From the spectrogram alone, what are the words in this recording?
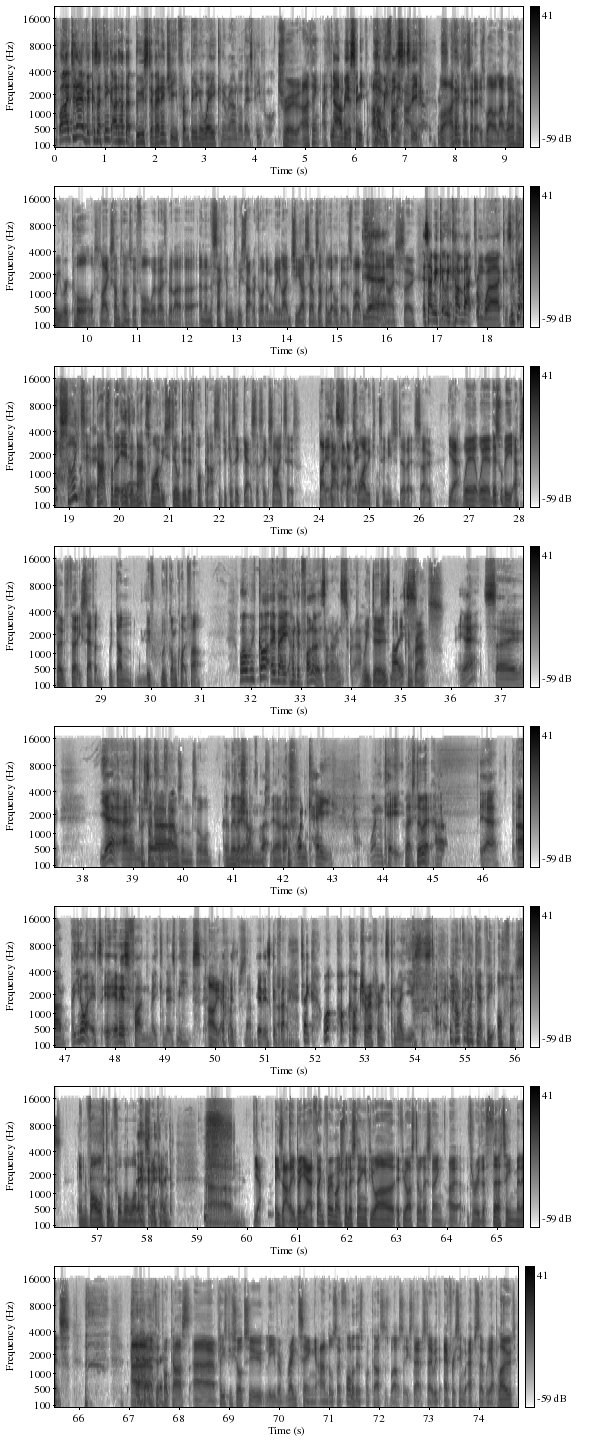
well, I don't know because I think I'd have that boost of energy from being awake and around all those people. True, and I think I think No, I'll be asleep. I'll be fast asleep. yeah. Well, I think I said it as well. Like whenever we record, like sometimes before, we're both a bit like, uh, and then the second we start recording, we like g ourselves up a little bit as well, which is quite nice. So It's like we, co- we come back from work. We like, get "Oh, excited. That's what it is, and that's why we still do this podcast. Is because it gets us excited. Like that's that's why we continue to do it. So yeah, we're we're this will be episode thirty seven. We've done we've we've gone quite far. Well, we've got over 800 followers on our Instagram. We do. nice. Congrats. Yeah. So, yeah. And, Let's push on for uh, a thousand or a million. on And, for that, yeah, 1K. 1K. let's do it. Yeah. Um, but you know what? It's it, it is fun making those memes. oh yeah, hundred percent. It is good fun. Um, It's like, what pop culture reference can I use this time? How can I get The Office involved in Formula One this weekend? um, yeah, exactly. But yeah, thank you very much for listening. If you are if you are still listening uh, through the 13 minutes uh, of this podcast, uh, please be sure to leave a rating and also follow this podcast as well, so you stay up to date with every single episode we upload.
